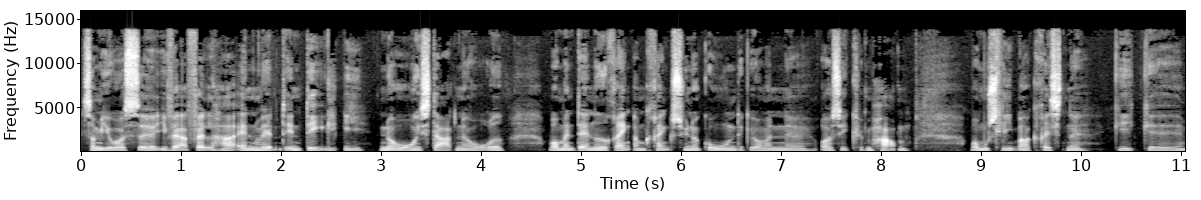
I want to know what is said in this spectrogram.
som jo også øh, i hvert fall har anvendt en del i Norge i starten af året, hvor man dannede ring omkring synagogen. Det gjorde man øh, også i København, hvor muslimer og kristne gik, øh,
